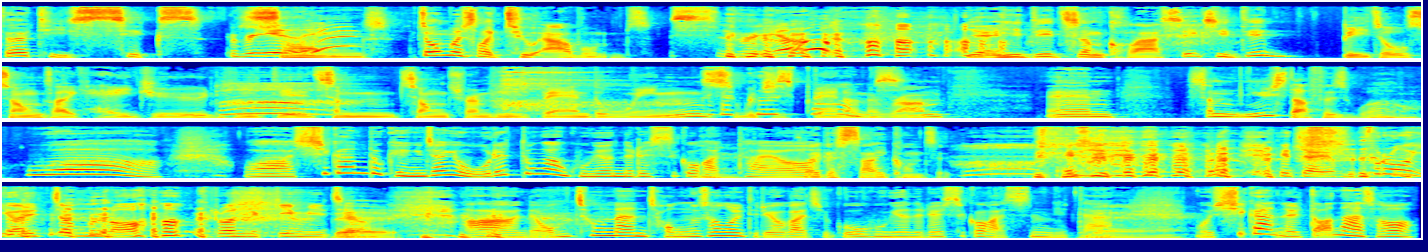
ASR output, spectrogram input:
36 really? songs. It's almost like two albums. Real? yeah, he did some classics. He did Beatles songs like Hey Jude. He did some songs from his band The Wings, which is Band on the Rum. And some new stuff as well. 와, 와 시간도 굉장히 오랫동안 공연을 했을 것 네, 같아요. It's like a side concert. 그렇죠. 프로 열정러 그런 느낌이죠. 네. 아, 근데 엄청난 정성을 들여가지고 공연을 했을 것 같습니다. 네. 뭐 시간을 떠나서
